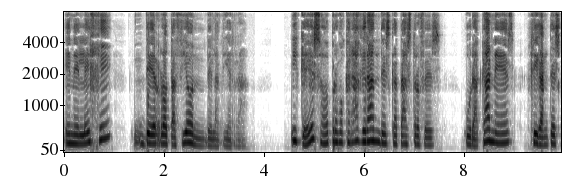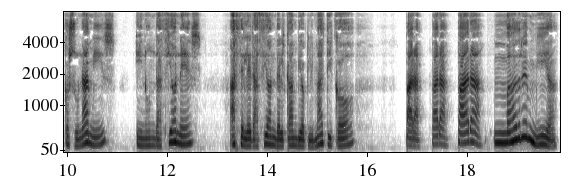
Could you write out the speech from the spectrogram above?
en el eje de rotación de la Tierra y que eso provocará grandes catástrofes, huracanes, gigantescos tsunamis, inundaciones, aceleración del cambio climático. Para, para, para. Madre mía.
